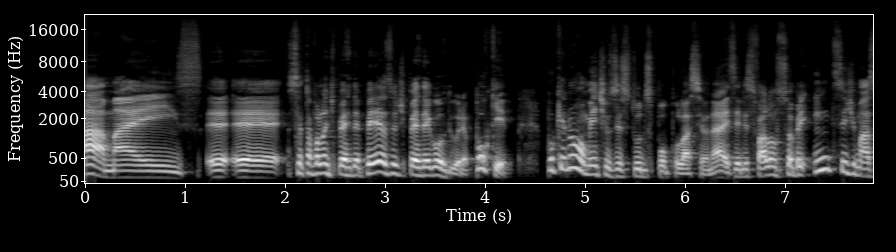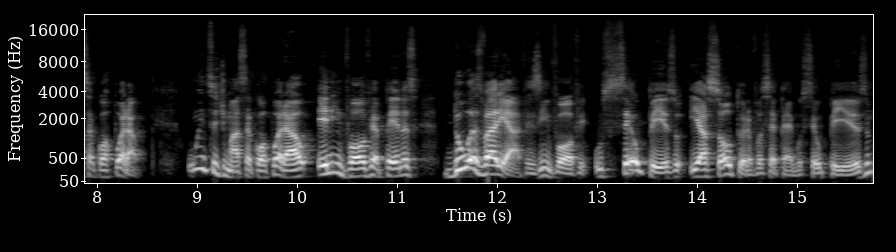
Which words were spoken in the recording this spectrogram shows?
ah, mas é, é, você está falando de perder peso ou de perder gordura? Por quê? Porque normalmente os estudos populacionais eles falam sobre índice de massa corporal. O índice de massa corporal ele envolve apenas duas variáveis, envolve o seu peso e a sua altura. Você pega o seu peso,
